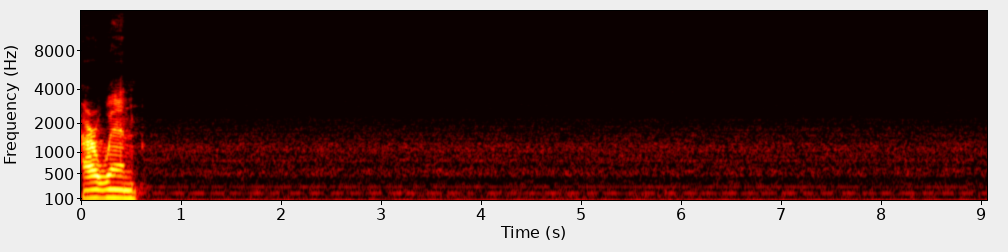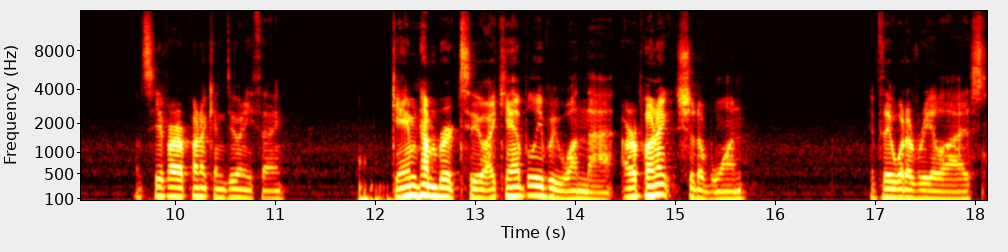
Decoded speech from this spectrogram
our win. Let's see if our opponent can do anything. Game number two. I can't believe we won that. Our opponent should have won. If they would have realized.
